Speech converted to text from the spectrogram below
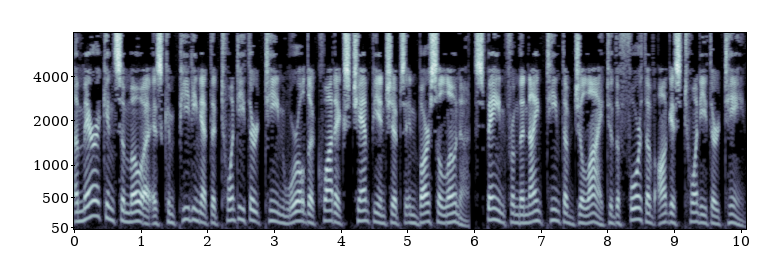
American Samoa is competing at the 2013 World Aquatics Championships in Barcelona, Spain from 19 July to 4 August 2013.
